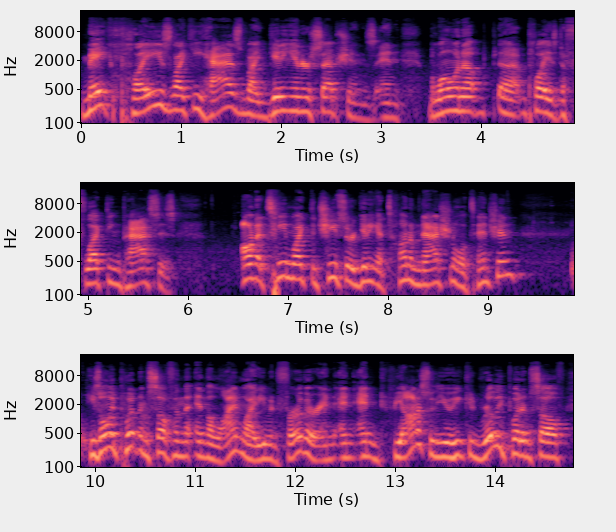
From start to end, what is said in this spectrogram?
make plays like he has by getting interceptions and blowing up uh, plays, deflecting passes on a team like the Chiefs that are getting a ton of national attention, he's only putting himself in the in the limelight even further. And and and to be honest with you, he could really put himself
